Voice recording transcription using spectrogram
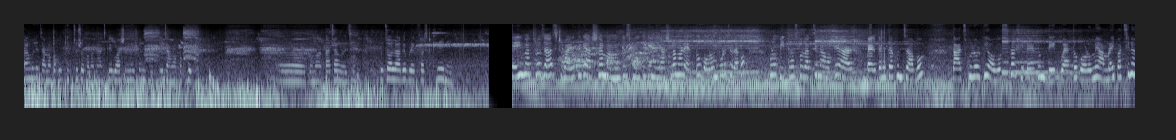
না হলে জামা কাপড় কিচ্ছু শোকাবে না। আজকে ওয়াশিং মেশিন ভর্তি জামা কাপড় তোমার কাঁচা হয়েছে। তো চলো আগে ব্রেকফাস্ট খেয়ে নিই। এইমাত্র জাস্ট বাইরে থেকে আসলাম মামাকে স্কুল থেকে নিয়ে আসলাম, আর এত গরম পড়েছে, দেখো, পুরো বিধ্বস্ত লাগছে না আমাকে। আর ব্যালকানিতে এখন যাব গাছগুলোর কি অবস্থা সেটা এখন দেখব। এত গরমে আমরাই পাচ্ছি না।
